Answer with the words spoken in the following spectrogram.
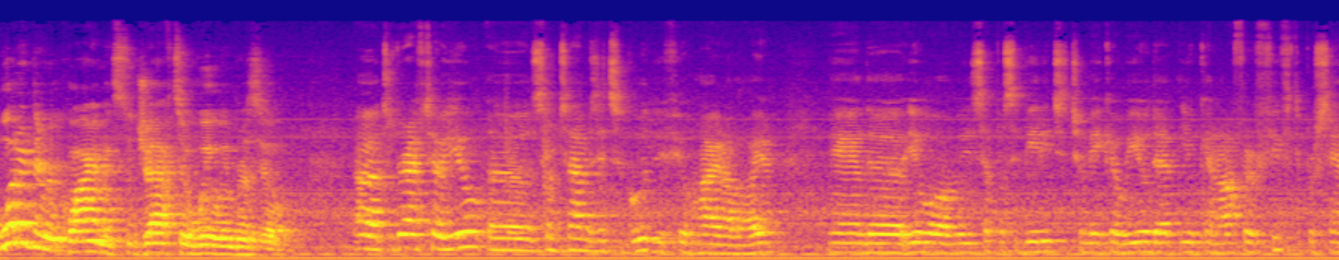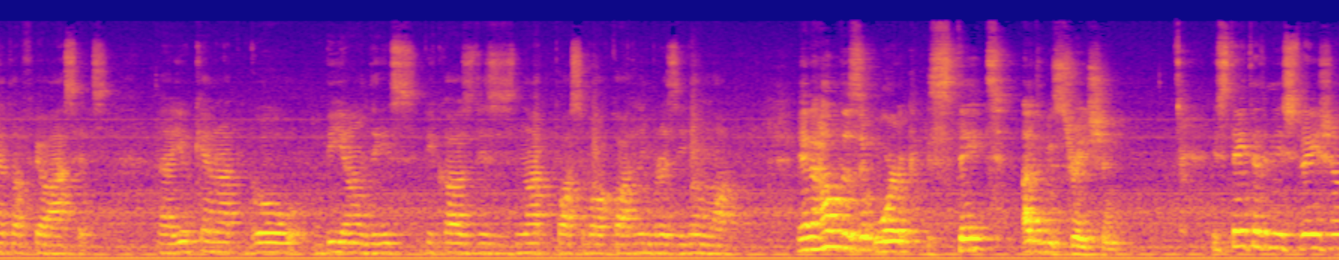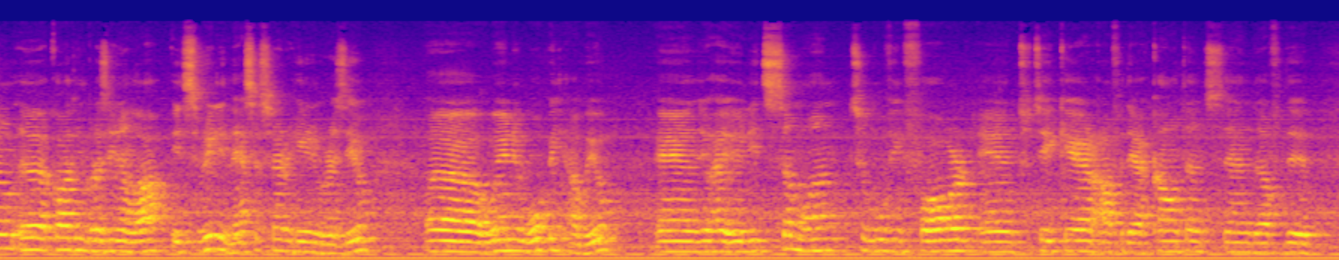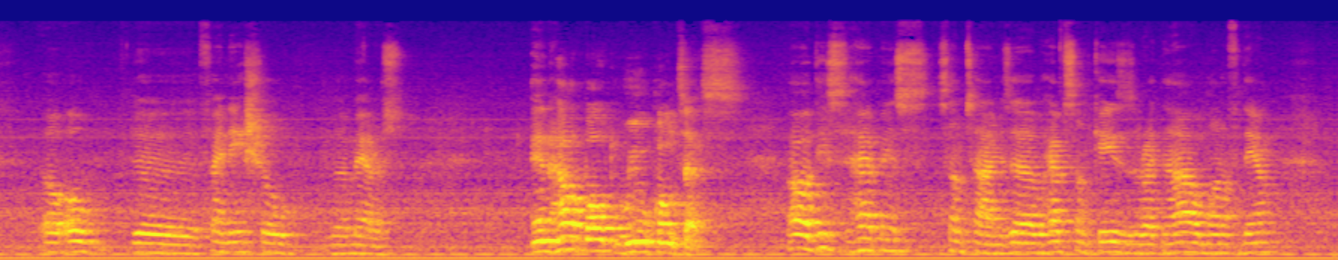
What are the requirements to draft a will in Brazil? Uh, to draft a will, uh, sometimes it's good if you hire a lawyer, and uh, you a possibility to make a will that you can offer 50% of your assets. Uh, you cannot go beyond this because this is not possible according to Brazilian law. And how does it work estate administration? Estate administration, uh, according to Brazilian law, it's really necessary here in Brazil. Uh, when you open a will, and you, have, you need someone to moving forward and to take care of the accountants and of the uh, all the financial uh, matters. And how about will contests? Oh, this happens sometimes. Uh, we have some cases right now. One of them,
